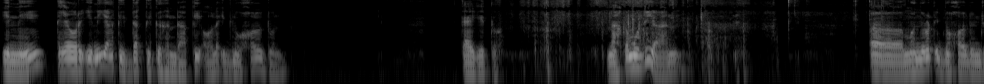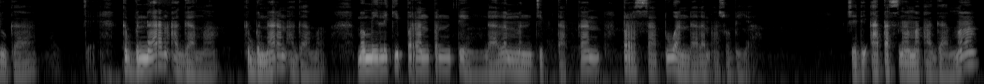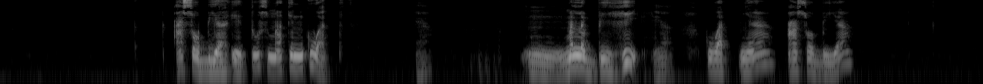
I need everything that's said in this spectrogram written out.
Ini teori ini yang tidak dikehendaki oleh Ibnu Khaldun. Kayak gitu. Nah, kemudian uh, menurut Ibnu Khaldun juga kebenaran agama, kebenaran agama memiliki peran penting dalam menciptakan persatuan dalam asobia. Jadi atas nama agama asobia itu semakin kuat hmm, melebihi ya kuatnya asobia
